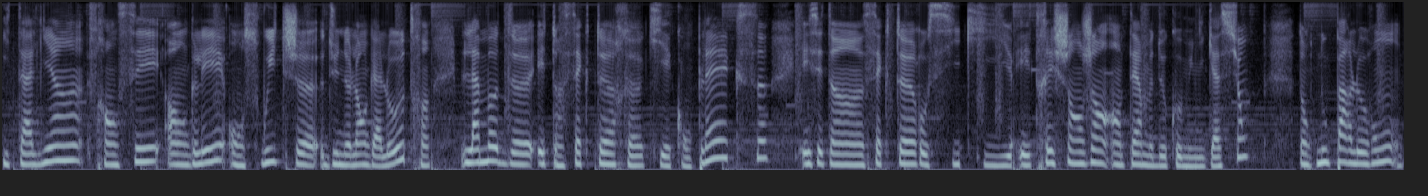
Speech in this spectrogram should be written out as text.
italien, français, anglais, on switch d'une langue à l'autre. La mode est un secteur qui est complexe et c'est un secteur aussi qui est très changeant en termes de communication. Donc nous parlerons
